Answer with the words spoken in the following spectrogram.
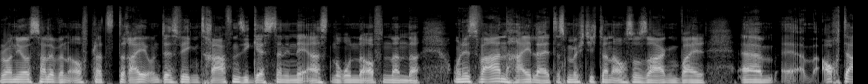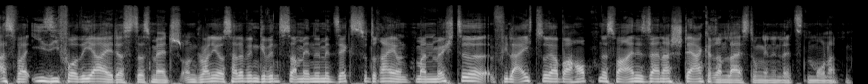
Ronnie O'Sullivan auf Platz 3 und deswegen trafen sie gestern in der ersten Runde aufeinander. Und es war ein Highlight, das möchte ich dann auch so sagen, weil ähm, äh, auch das war easy for the eye, das, das Match. Und Ronnie O'Sullivan gewinnt es am Ende mit 6 zu 3 und man möchte vielleicht sogar behaupten, es war eine seiner stärkeren Leistungen in den letzten Monaten.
